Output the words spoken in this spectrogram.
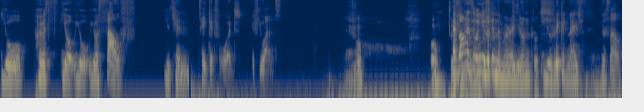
your pers your your yourself you can take it forward if you want Sure. Well, as long as when you look in the mirror you don't That's- you recognize yourself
